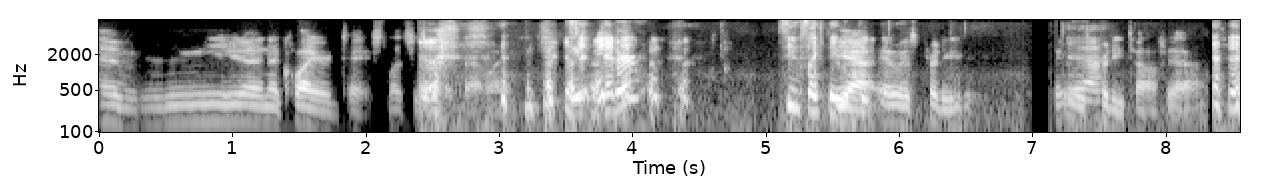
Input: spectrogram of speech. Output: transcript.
of an acquired taste. Let's just put it that way. Is it bitter? Seems like they. Yeah, it was pretty. It yeah. was pretty tough. Yeah.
